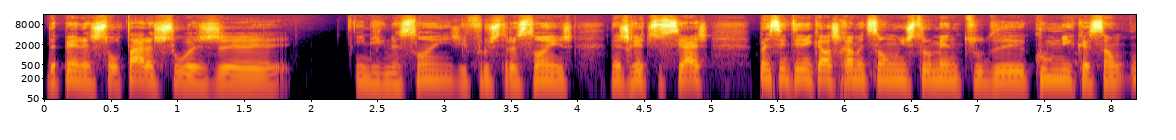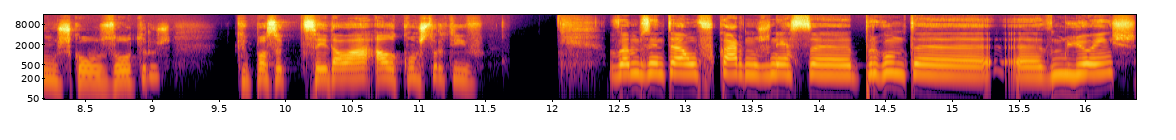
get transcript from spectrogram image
de apenas soltar as suas uh, indignações e frustrações nas redes sociais para sentirem que elas realmente são um instrumento de comunicação uns com os outros que possa sair de lá algo construtivo. Vamos então focar-nos nessa pergunta uh, de milhões.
